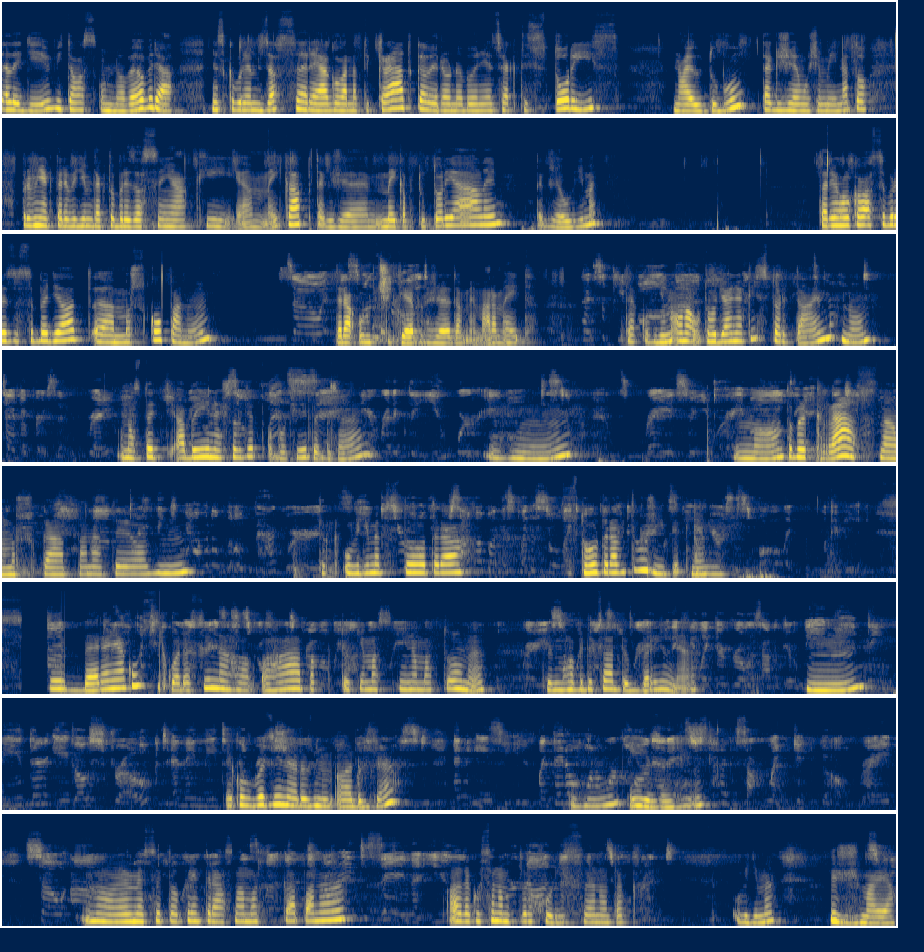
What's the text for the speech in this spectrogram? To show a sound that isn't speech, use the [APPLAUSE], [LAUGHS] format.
Ahojte lidi, vítám vás u nového videa. Dneska budeme zase reagovat na ty krátké video nebo něco jak ty stories na YouTube, takže můžeme jít na to. První, jak tady vidím, tak to bude zase nějaký um, make-up, takže make-up tutoriály, takže uvidíme. Tady holka asi bude za sebe dělat uh, mořskou panu, teda určitě, protože tam je Marmaid. Tak uvidíme, ona u toho dělá nějaký story time, no. U nás teď, aby jí nešlo vidět obočí, dobře. Mhm. No, to bude krásná mořská pana, tyjo. Mhm. Tak uvidíme, co z toho teda, co z toho teda vytvoří pěkně. Si bere nějakou síku a dá si na hlavu. Aha, pak to těma stínama to ne. To by mohlo být docela dobrý, ne? Hmm. Jako vůbec ji nerozumím, ale dobře. Mhm, easy. Mhm. No, nevím, jestli to úplně krásná mořská pana, ale tak už se nám trochu lísuje, no tak uvidíme. Ježíš Maria.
